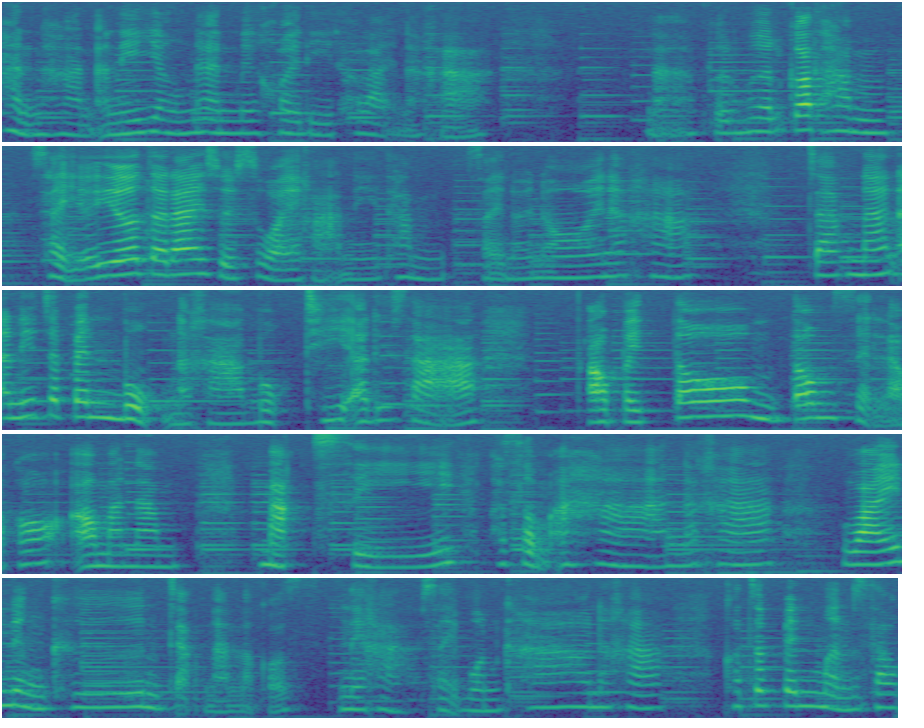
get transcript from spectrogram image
หั่นหั่นอันนี้ยังแน่นไม่ค่อยดีเท่าไหร่นะคะนะเพื่อนๆก็ทำใส่เยอะๆจะได้สวยๆค่ะอันนี้ทำใส่น้อยๆนะคะ จากนั้นอันนี้จะเป็นบุกนะคะ บุกที่อดิสาเอาไปต้ม ต้มเสร็จแล้วก็เอามานำหมักสีผสมอาหารนะคะ ไว้หนึ่งคืน จากนั้นเราก็เนี่ยค่ะใส่บนข้าวนะคะเขาจะเป็นเหมือนแซล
